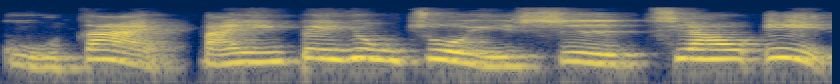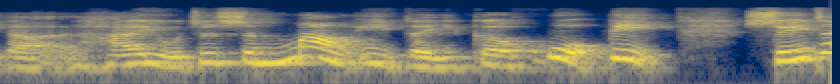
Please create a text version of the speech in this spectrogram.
古代，白银被用作于是交易的，还有就是贸易的一个货币。随着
